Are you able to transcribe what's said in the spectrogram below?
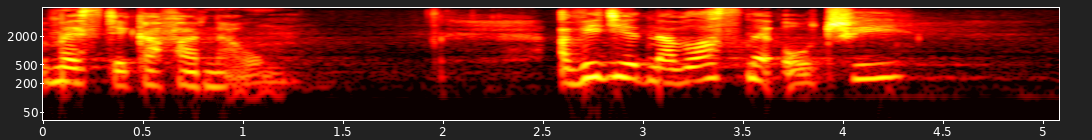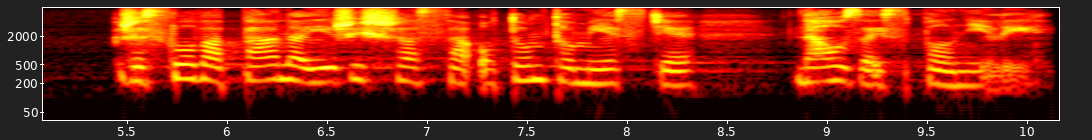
v meste Kafarnaum a vidieť na vlastné oči, že slova pána Ježiša sa o tomto mieste naozaj splnili.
